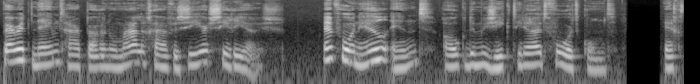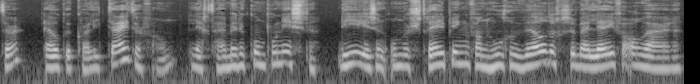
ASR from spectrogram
Parrott neemt haar paranormale gaven zeer serieus. En voor een heel eind ook de muziek die eruit voortkomt. Echter, elke kwaliteit ervan legt hij bij de componisten. Die is een onderstreping van hoe geweldig ze bij leven al waren.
